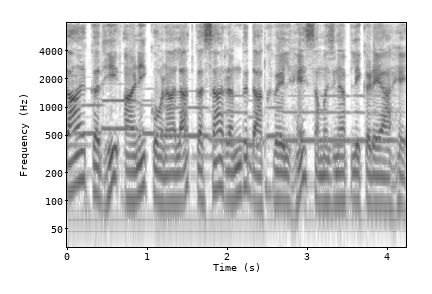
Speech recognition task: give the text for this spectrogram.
काळ कधी आणि कोणाला कसा रंग दाखवेल हे समजण्यापलीकडे आहे.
